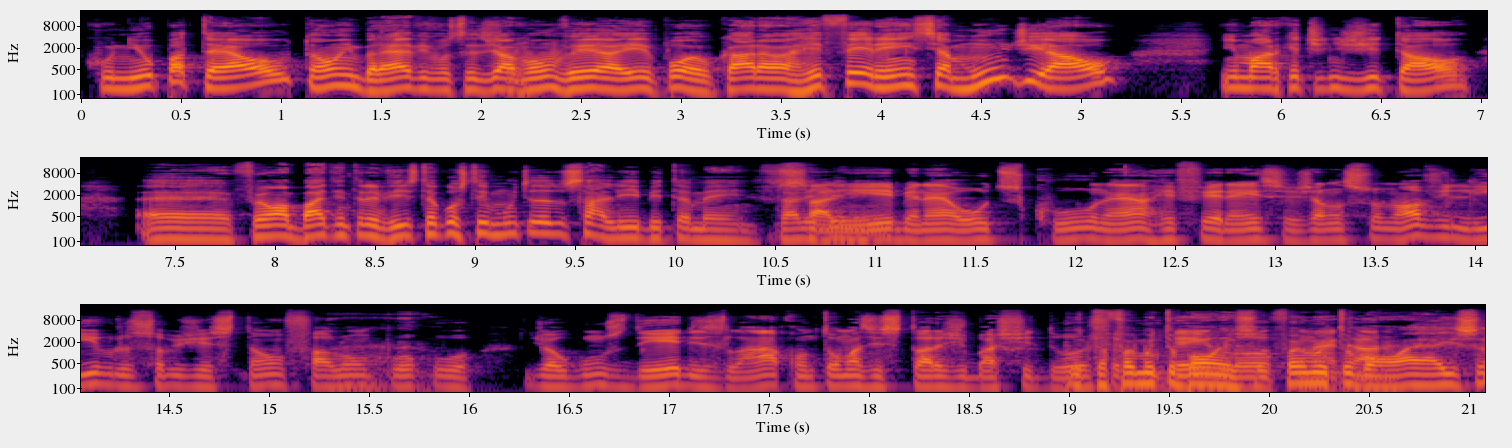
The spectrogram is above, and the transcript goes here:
com o Neil Patel. Então, em breve, vocês já Sim. vão ver aí, pô, o cara é referência mundial em marketing digital. É, foi uma baita entrevista. Eu gostei muito da do Salib também. Salib, Salib né? Old school, né? A referência. Já lançou nove livros sobre gestão, falou é. um pouco de alguns deles lá, contou umas histórias de bastidor. Puta, foi, foi muito bom louco, isso, foi né, muito cara? bom. É isso,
